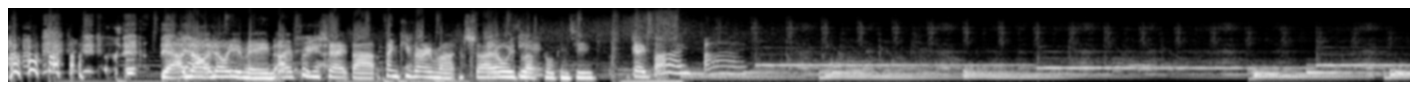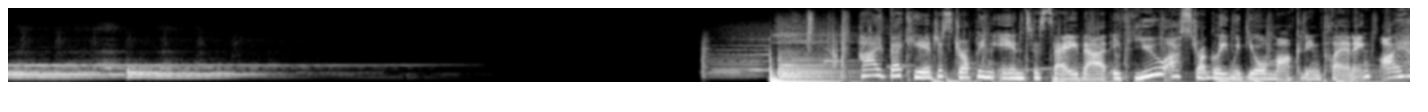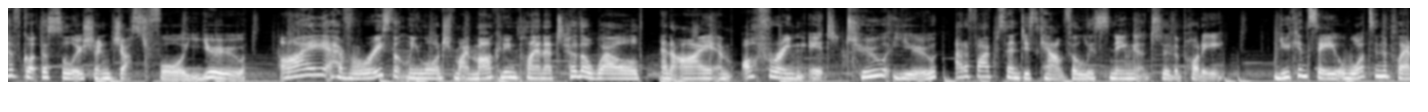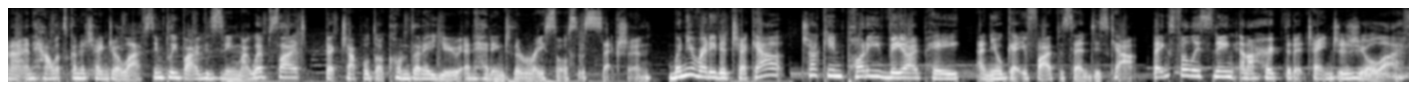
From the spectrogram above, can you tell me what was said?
yeah, yeah, no, I know what you mean. I appreciate yeah. that. Thank you very much. Thank I always you. love talking to you. Okay, bye. Bye. Hi, Beck here, just dropping in to say that if you are struggling with your marketing planning, I have got the solution just for you. I have recently launched my marketing planner to the world and I am offering it to you at a 5% discount for listening to the poddy. You can see what's in the planner and how it's going to change your life simply by visiting my website, beckchapel.com.au, and heading to the resources section. When you're ready to check out, chuck in Poddy VIP and you'll get your 5% discount. Thanks for listening, and I hope that it changes your life.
